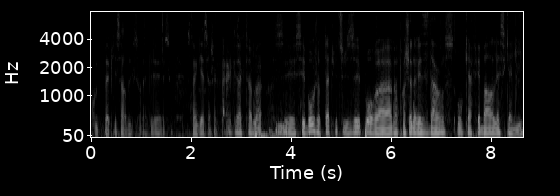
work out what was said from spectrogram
coup de papier sablé sur la plaie. C'est- un guess à chaque fois. Exactement. C'est- C'est beau, je vais peut-être l'utiliser pour euh, ma prochaine résidence au café-bar L'Escalier.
